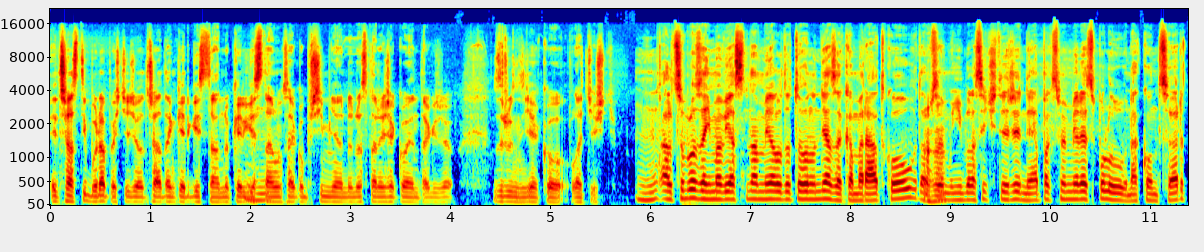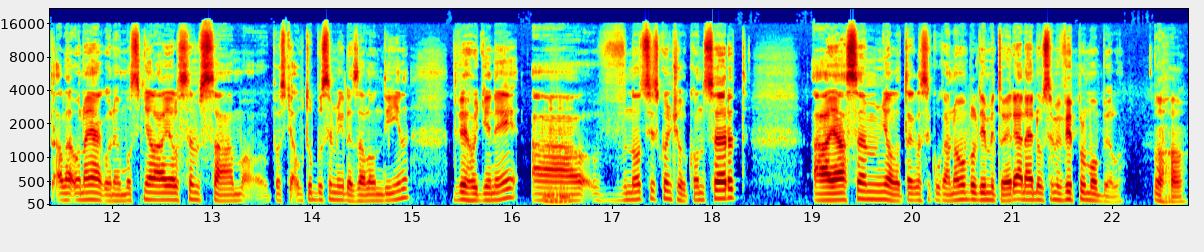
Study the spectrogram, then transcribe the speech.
i třeba z té Budapešti, že jo, třeba ten Kyrgyzstan, do Kyrgyzstánu mm. se jako přímě nedostaneš jako jen tak, že jo, z různých jako letišť. Mm, ale co bylo zajímavé, já jsem tam měl do toho Londýna za kamarádkou, tam uh-huh. jsem u ní byl asi čtyři dny a pak jsme měli spolu na koncert, ale ona nějak onemocněla, jel jsem sám, prostě autobusem někde za Londýn, dvě hodiny a uh-huh. v noci skončil koncert a já jsem měl, takhle se koukám na mobil, kdy mi to jede a najednou se mi vypl mobil. Aha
